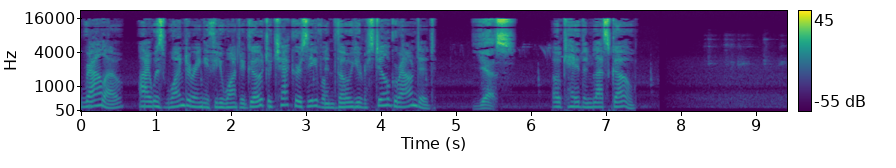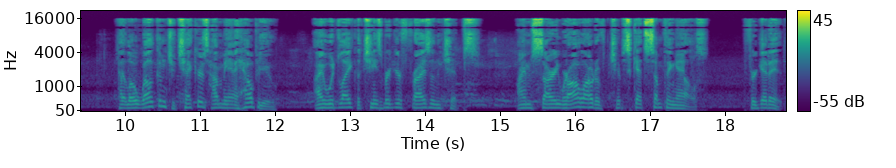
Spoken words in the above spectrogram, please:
Rallo, I was wondering if you want to go to Checkers even though you're still grounded. Yes. Okay then let's go. Hello, welcome to Checkers. How may I help you? I would like a cheeseburger, fries, and chips. I'm sorry, we're all out of chips. Get something else. Forget it.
